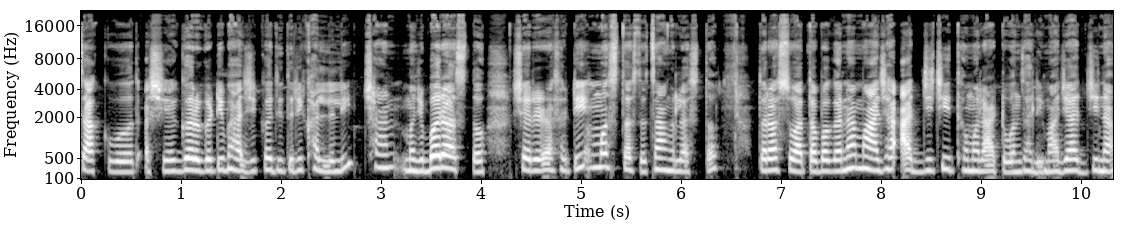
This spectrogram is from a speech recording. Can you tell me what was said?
चाकवत असे गरगटी भाजी कधीतरी खाल्लेली छान म्हणजे बरं असतं. शरीरासाठी मस्त असतं चांगलं असतं. तर असो आता बघा ना माझ्या आजीची इथं मला आठवण झाली. माझ्या आजी ना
